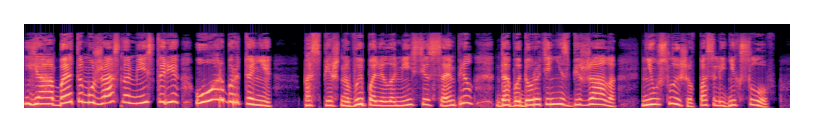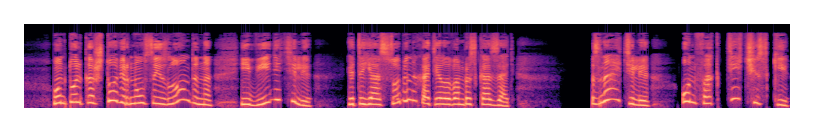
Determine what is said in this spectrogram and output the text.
Я об этом ужасном мистере Уорбертоне, поспешно выпалила миссис Сэмприл, дабы Дороти не сбежала, не услышав последних слов. Он только что вернулся из Лондона, и, видите ли, это я особенно хотела вам рассказать. Знаете ли, он фактически...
